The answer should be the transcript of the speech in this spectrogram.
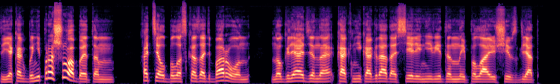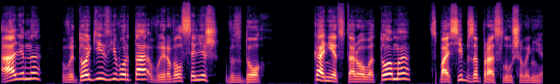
я как бы не прошу об этом, хотел было сказать барон, — но глядя на как никогда доселе невиданный пылающий взгляд Алина, в итоге из его рта вырвался лишь вздох. Конец второго тома. Спасибо за прослушивание.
